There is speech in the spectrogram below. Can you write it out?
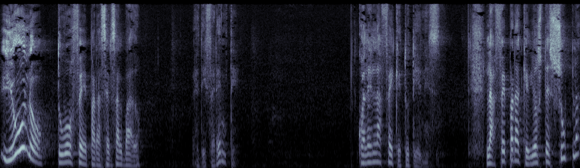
Y uno tuvo fe para ser salvado. Es diferente. ¿Cuál es la fe que tú tienes? ¿La fe para que Dios te supla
